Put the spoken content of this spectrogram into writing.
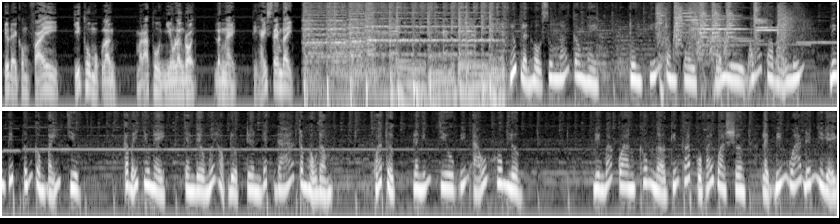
tiểu đệ không phải chỉ thua một lần mà đã thua nhiều lần rồi. Lần này thì hãy xem đây. Lúc lệnh hồ sung nói câu này trường kiếm trong tay đã như gió to bão lớn liên tiếp tấn công bảy chiêu. Cả bảy chiêu này chàng đều mới học được trên vách đá trong hậu động. Quả thực là những chiêu biến ảo khôn lường. Điền bá quan không ngờ kiếm pháp của phái hoa sơn lại biến hóa đến như vậy.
